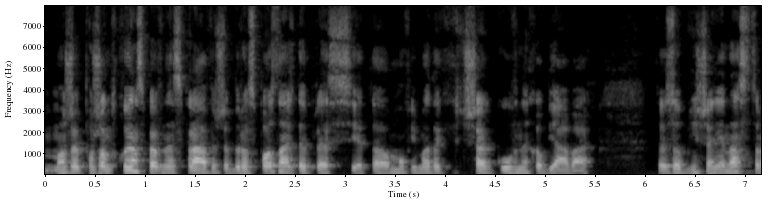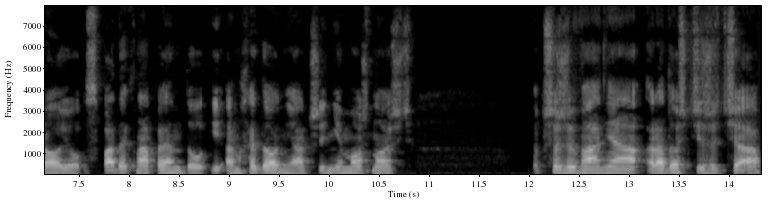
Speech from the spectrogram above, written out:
może porządkując pewne sprawy, żeby rozpoznać depresję, to mówimy o takich trzech głównych objawach. To jest obniżenie nastroju, spadek napędu i anhedonia, czyli niemożność przeżywania radości życia.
